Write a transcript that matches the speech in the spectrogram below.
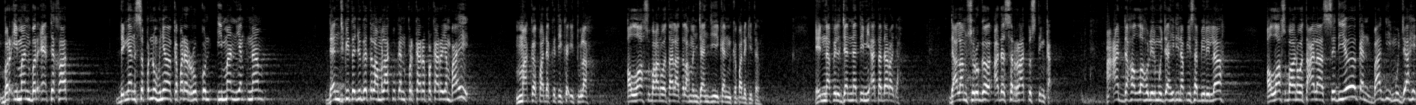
beriman beriktikad dengan sepenuhnya kepada rukun iman yang enam. Dan kita juga telah melakukan perkara-perkara yang baik. Maka pada ketika itulah Allah Subhanahu wa taala telah menjanjikan kepada kita inna fil jannati mi'ata darajah. Dalam syurga ada seratus tingkat. A'addaha Allahu lil mujahidin fi sabilillah Allah Subhanahu wa taala sediakan bagi mujahid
